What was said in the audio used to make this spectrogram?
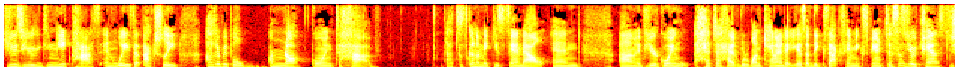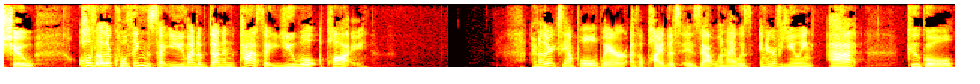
use your unique past in ways that actually other people are not going to have? That's what's going to make you stand out. And um, if you're going head to head with one candidate, you guys have the exact same experience. This is your chance to show all the other cool things that you might have done in the past that you will apply. Another example where I've applied this is that when I was interviewing at Google,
